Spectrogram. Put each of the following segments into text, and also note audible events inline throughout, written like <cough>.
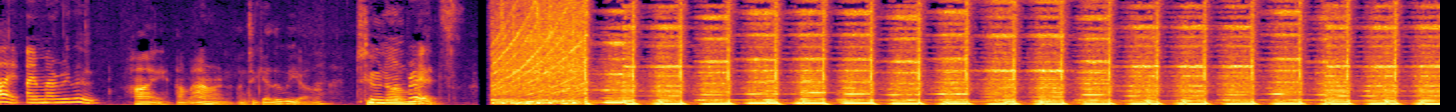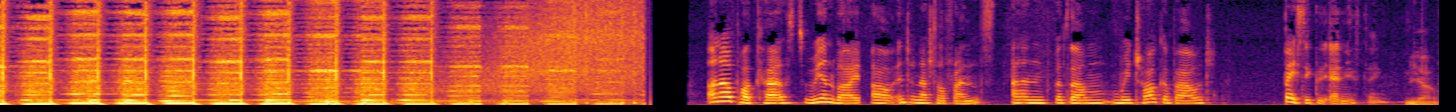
Hi, I'm Marielu. Hi, I'm Aron, and together we are Two non-Brits. On our podcast, we invite our international friends, and with them, we talk about basically anything. Yeah,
